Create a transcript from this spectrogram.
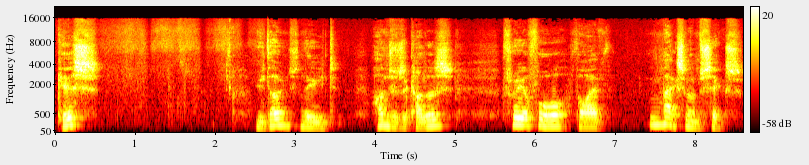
kiss. You don't need hundreds of colours, three or four, five, maximum six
